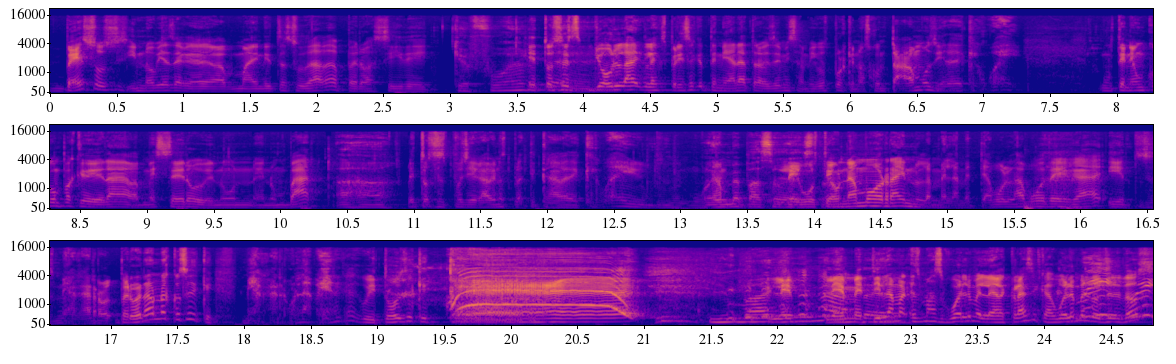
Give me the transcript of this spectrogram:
besos y novias de eh, manita sudada, pero así de... Qué fuerte. Entonces yo la, la experiencia que tenía era a través de mis amigos porque nos contábamos y era de que, güey, tenía un compa que era mesero en un, en un bar. Ajá. Entonces, pues llegaba y nos platicaba de que, güey, una- me pasó le esto. gusté a una morra y nos la- me la metí a la bodega y entonces me agarró. Pero era una cosa de que me agarró la verga, güey. Todos de que, ¿qué? Le, le metí la mano. Es más, huéleme, la clásica, huéleme los dedos. güey,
